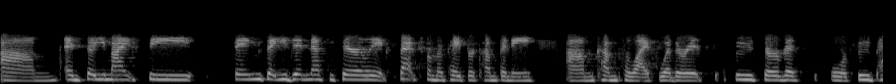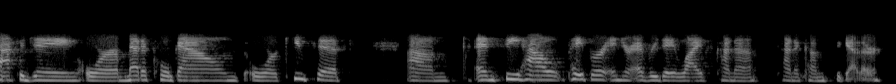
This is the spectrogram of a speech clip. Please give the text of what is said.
Um, and so you might see things that you didn't necessarily expect from a paper company um, come to life, whether it's food service or food packaging or medical gowns or Q-tips, um, and see how paper in your everyday life kind of kind of comes together.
